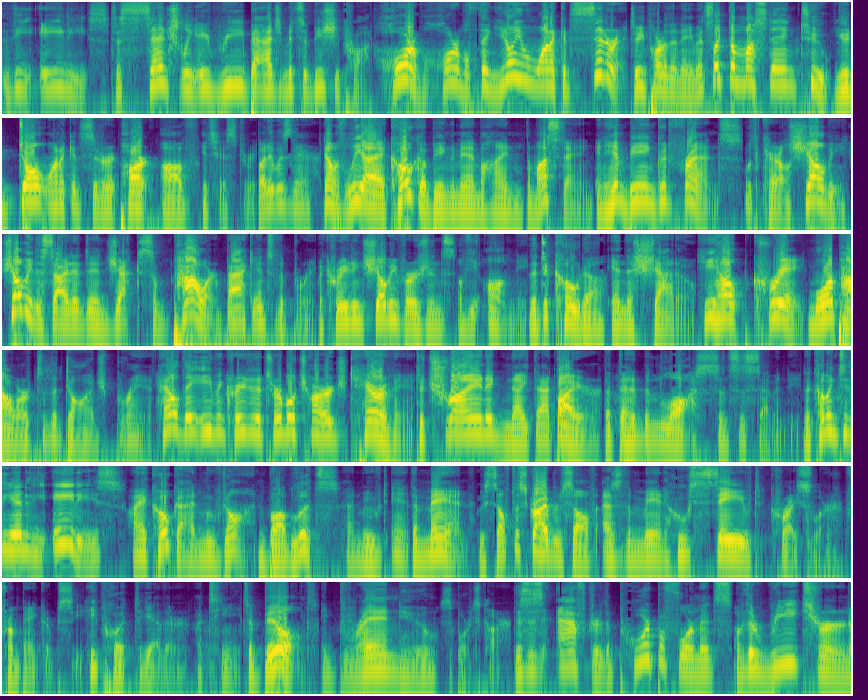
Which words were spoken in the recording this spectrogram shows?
the 80s. It's essentially a rebadged Mitsubishi product. Horrible, horrible thing. You don't even want to consider it to be part of the name. It's like the Mustang 2. You don't want to consider it part of its history, but it was there. Now, with Lee Iacocca being the man behind the Mustang and him being good friends with Carroll Shelby, Shelby decided to inject some power back into the brain by creating Shelby versions of the Omni, the Dakota and the Shadow. He helped create more power to the Dodge brand. Hell, they even created a turbocharged Caravan to try and ignite that fire that, that had been lost since the 70s. Now, coming to the end of the 80s, Iacocca had moved on, and Bob Lutz had moved in. The man who self described himself as the man who saved Chrysler from bankruptcy. He put together a team to build a brand new sports car. This is after the poor performance of the return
